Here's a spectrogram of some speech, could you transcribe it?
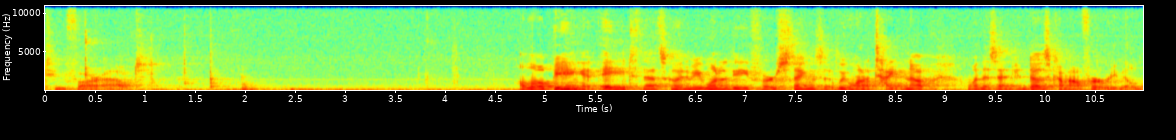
too far out. Although being at eight, that's going to be one of the first things that we want to tighten up when this engine does come out for a rebuild.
